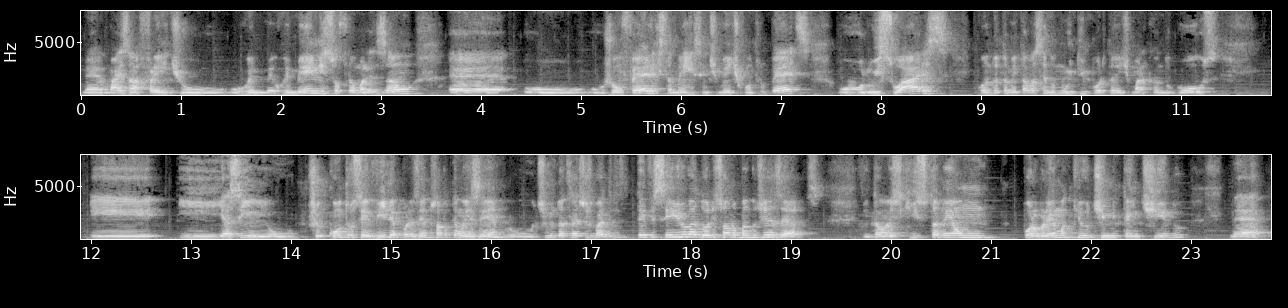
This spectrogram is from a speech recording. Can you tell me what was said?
Né, mais na frente, o, o, Jimenez sofreu uma lesão, é, o, o, João Félix também recentemente contra o Betis, o Luiz Soares, quando também estava sendo muito importante marcando gols. E, e assim, o, contra o Sevilha, por exemplo, só para ter um exemplo, o time do Atlético de Madrid teve seis jogadores só no banco de reservas. Então, acho que isso também é um problema que o time tem tido, né?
